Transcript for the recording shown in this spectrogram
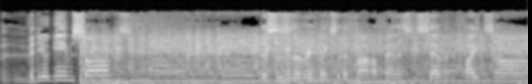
video game songs? This is the remix of the Final Fantasy VII fight song.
